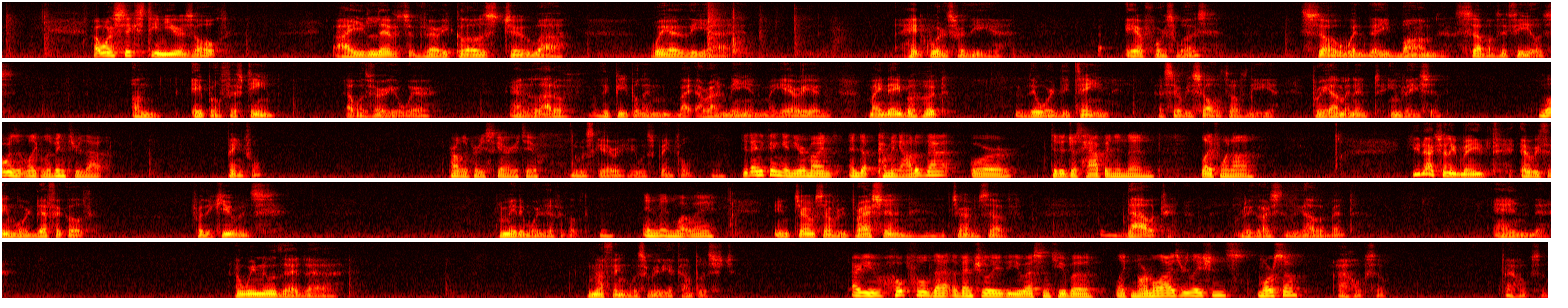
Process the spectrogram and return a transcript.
I was 16 years old. I lived very close to uh, where the uh, headquarters for the uh, Air Force was. So when they bombed some of the fields on April 15, I was very aware. And a lot of the people in my, around me and my area and my neighborhood, they were detained as a result of the preeminent invasion. What was it like living through that? Painful. Probably pretty scary too. It was scary. It was painful. Did anything in your mind end up coming out of that, or did it just happen and then life went on? It actually made everything more difficult for the Cubans. It made it more difficult mm-hmm. In in what way? in terms of repression, in terms of doubt in regards to the government. And, uh, and we knew that uh, nothing was really accomplished. Are you hopeful that eventually the U.S. and Cuba like normalize relations more so? I hope so. I hope so.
